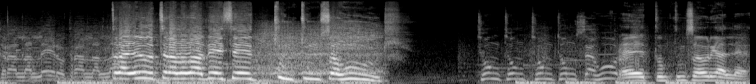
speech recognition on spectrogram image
Trallallero, trallallà. Tralala tralala vs tung tung sahur. Tung tung tung tung sahur. Evet tung tung sahur geldi.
